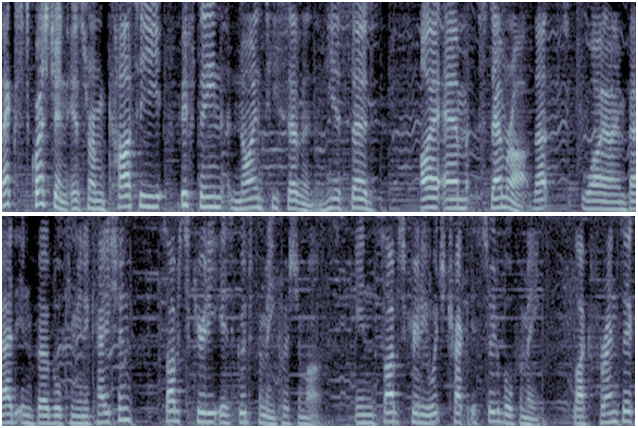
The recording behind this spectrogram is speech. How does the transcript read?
Next question is from Carty1597. He has said, I am stammerer. That's why I am bad in verbal communication. Cybersecurity is good for me, question marks. In cybersecurity, which track is suitable for me? like forensic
